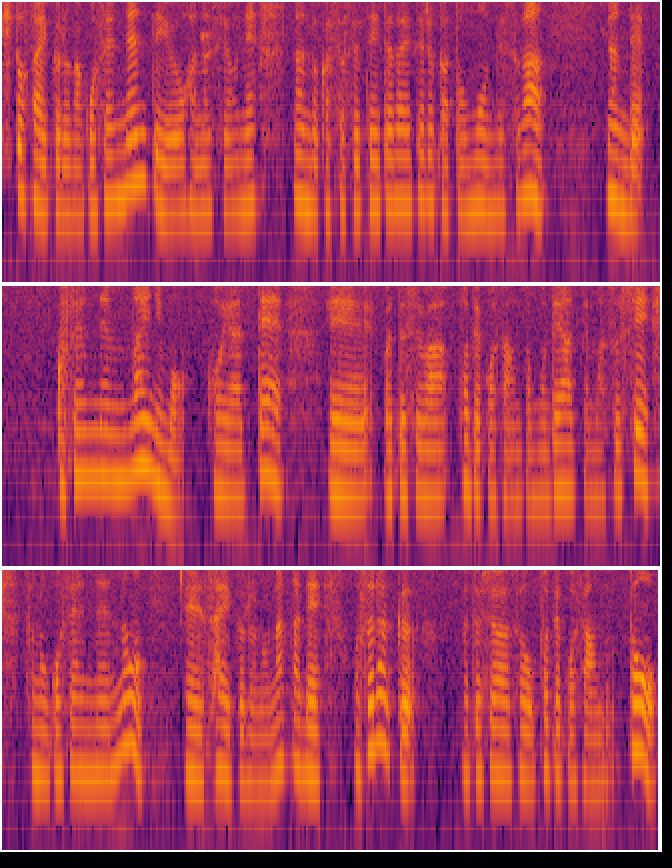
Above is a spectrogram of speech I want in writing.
1サイクルが5,000年っていうお話をね何度かさせていただいてるかと思うんですがなんで5,000年前にもこうやって、えー、私はポテコさんとも出会ってますしその5,000年の、えー、サイクルの中でおそらく私はそうポテコさんと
